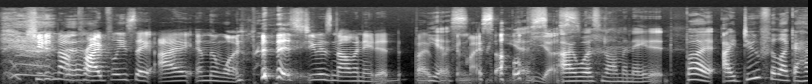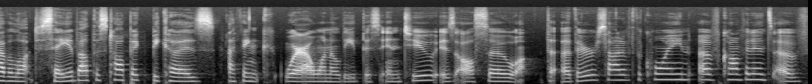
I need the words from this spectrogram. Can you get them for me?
She did not pridefully say, I am the one for this. She was nominated by Yes. frickin' myself. Yes, Yes. I was nominated. But I do feel like I have a lot to say about this topic because I think where I want to lead this into is also the other side of the coin of confidence of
